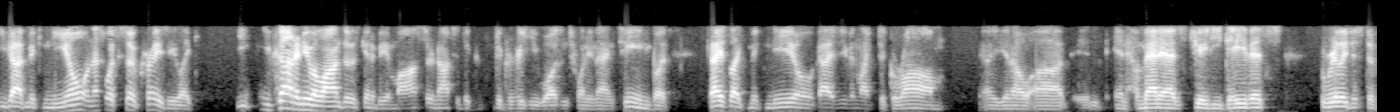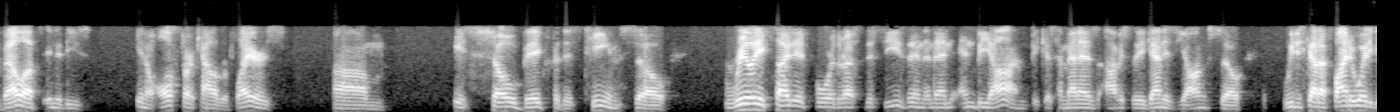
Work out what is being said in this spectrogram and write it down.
you got McNeil, and that's what's so crazy. Like you, you kind of knew Alonso was going to be a monster, not to the degree he was in 2019, but guys like McNeil, guys even like Degrom, uh, you know, uh, and, and Giménez, J.D. Davis, who really just developed into these, you know, all-star caliber players, um, is so big for this team. So really excited for the rest of the season and then and beyond because Jimenez obviously again is young. So we just got to find a way to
